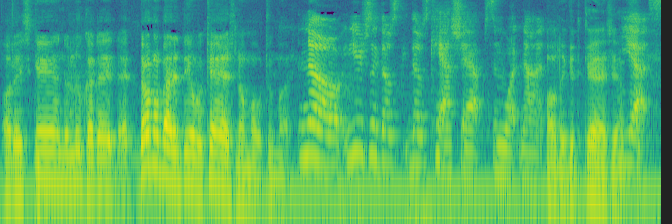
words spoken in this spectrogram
Or they scan the look? Or they, they- don't nobody deal with cash no more too much. No, usually those those cash apps and whatnot. Oh, they get the cash, yeah. Yes.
